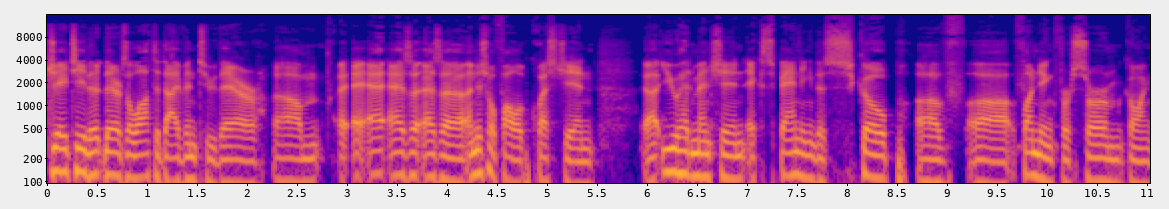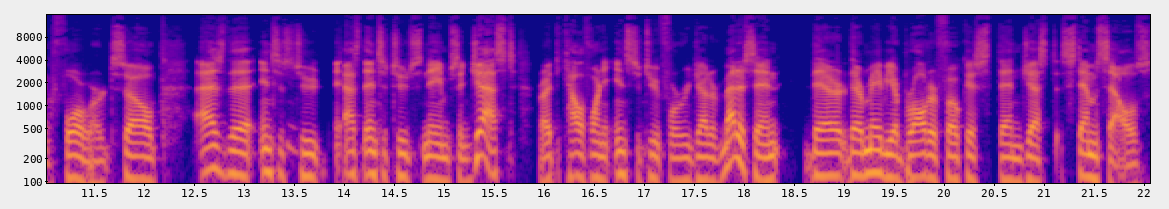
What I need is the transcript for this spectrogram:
JT, there's a lot to dive into there. Um, as a, as an initial follow up question, uh, you had mentioned expanding the scope of uh, funding for CIRM going forward. So, as the institute, as the institute's name suggests, right, the California Institute for Regenerative Medicine, there there may be a broader focus than just stem cells.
